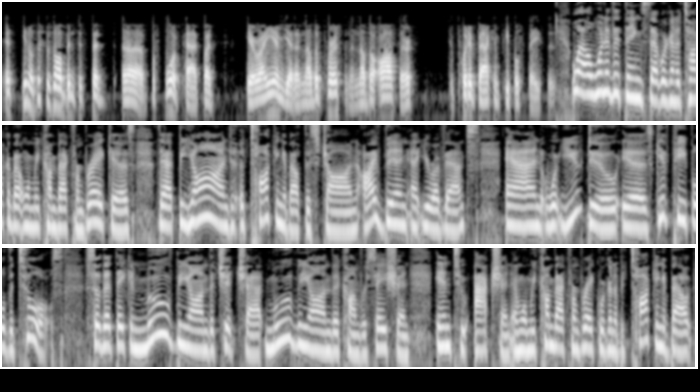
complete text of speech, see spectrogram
It, you know, this has all been just said uh, before, Pat, but here I am, yet another person, another author, to put it back in people's faces. Well, one of the things that we're going to talk about when we come back from break is that beyond uh, talking about this, John, I've been at your events and what you do is give people the tools so that they can move beyond the chit chat, move beyond the conversation into action. And when we come back from break, we're going to be talking about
